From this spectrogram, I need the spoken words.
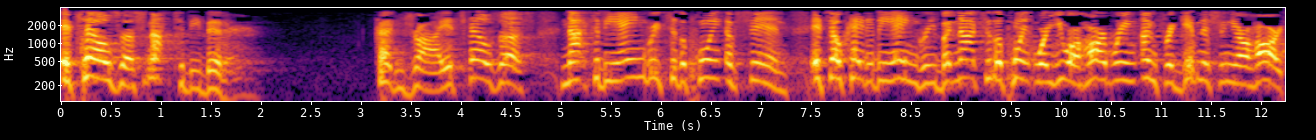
it tells us not to be bitter, cut and dry. It tells us not to be angry to the point of sin. It's okay to be angry, but not to the point where you are harboring unforgiveness in your heart.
